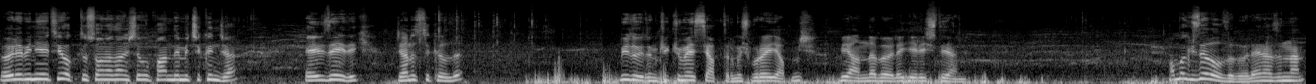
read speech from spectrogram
Öyle bir niyeti yoktu. Sonradan işte bu pandemi çıkınca evdeydik. Canı sıkıldı. Bir duydum ki kümes yaptırmış, burayı yapmış. Bir anda böyle gelişti yani. Ama güzel oldu böyle en azından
